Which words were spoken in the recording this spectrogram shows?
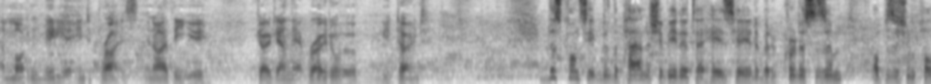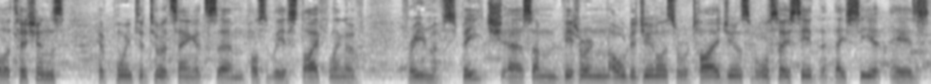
a modern media enterprise, and either you go down that road or you don't. This concept of the partnership editor has had a bit of criticism. Opposition politicians have pointed to it, saying it's um, possibly a stifling of freedom of speech. Uh, some veteran older journalists or retired journalists have also said that they see it as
